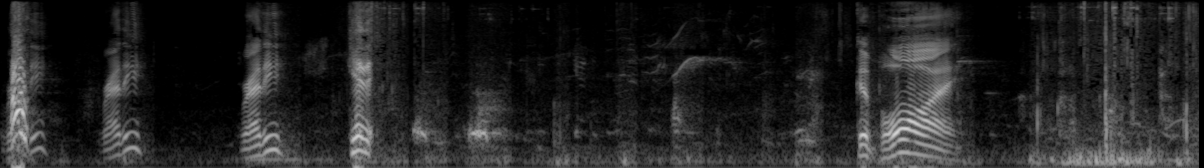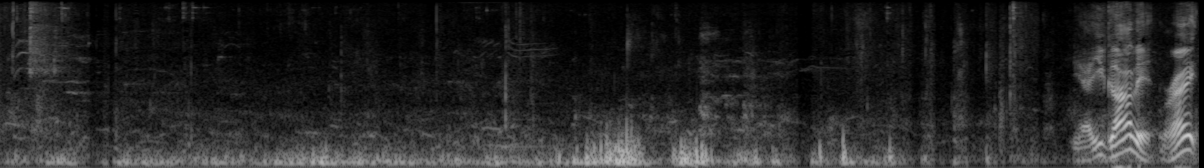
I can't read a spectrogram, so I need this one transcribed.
Ready? Ready? Ready? Get it. Good boy. Yeah, you got it, right?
